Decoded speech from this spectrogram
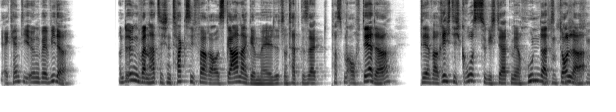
Erkennt die irgendwer wieder? Und irgendwann hat sich ein Taxifahrer aus Ghana gemeldet und hat gesagt, pass mal auf, der da, der war richtig großzügig, der hat mir 100 Dollar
